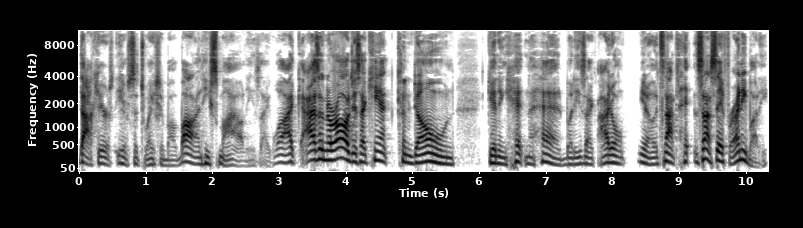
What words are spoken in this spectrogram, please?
doc here's here's situation blah blah, and he smiled and he's like well I, as a neurologist I can't condone getting hit in the head but he's like I don't you know it's not it's not safe for anybody.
